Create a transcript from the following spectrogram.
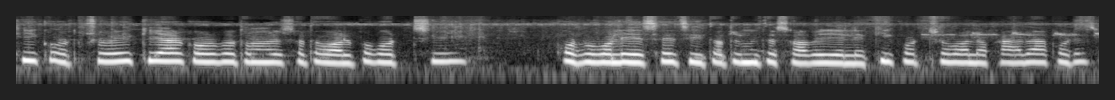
কি করছ? এই কি আর করব? তোমাদের সাথে গল্প করছি। করব বলে এসেছি, তো তুমি তো সবে এলে। কি করছ বলো? খাওয়া দাওয়া করেছ?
